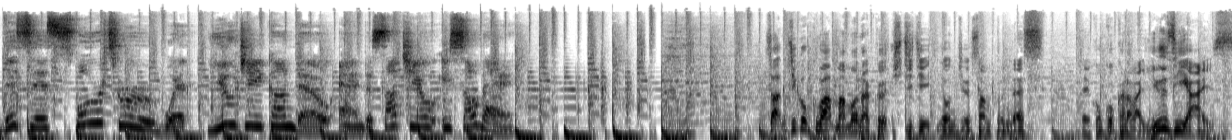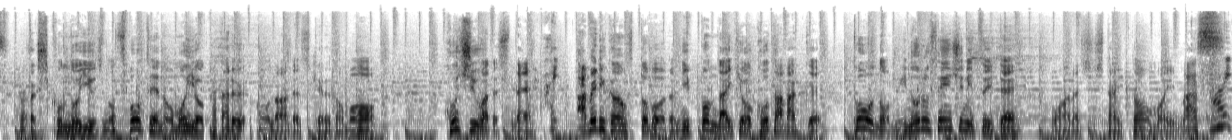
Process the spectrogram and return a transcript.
This is Sports Groove with Yuji Kondo and Sachio Isobe. さあ時刻は間もなく7時43分です。えーここからは Use the Eyes 私近藤裕二のスポーツへの思いを語るコーナーですけれども今週はですね、はい。アメリカンフットボール日本代表クォーターバック遠野実選手についてお話ししたいと思います、はい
